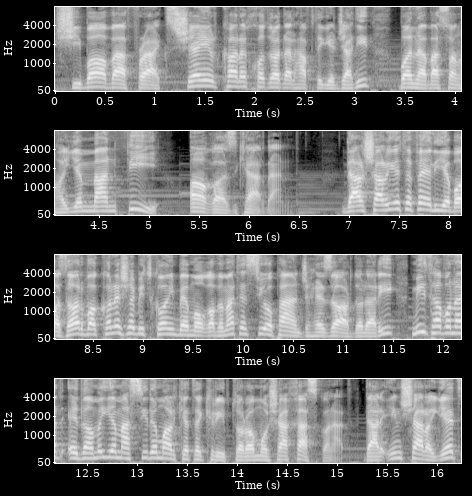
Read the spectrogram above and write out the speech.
Shiba و Frax Share کار خود را در هفته جدید با نوسانهای منفی آغاز کردند. در شرایط فعلی بازار واکنش بیت کوین به مقاومت 35 هزار دلاری می تواند ادامه مسیر market crypto را مشخص کند. در این شرایط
